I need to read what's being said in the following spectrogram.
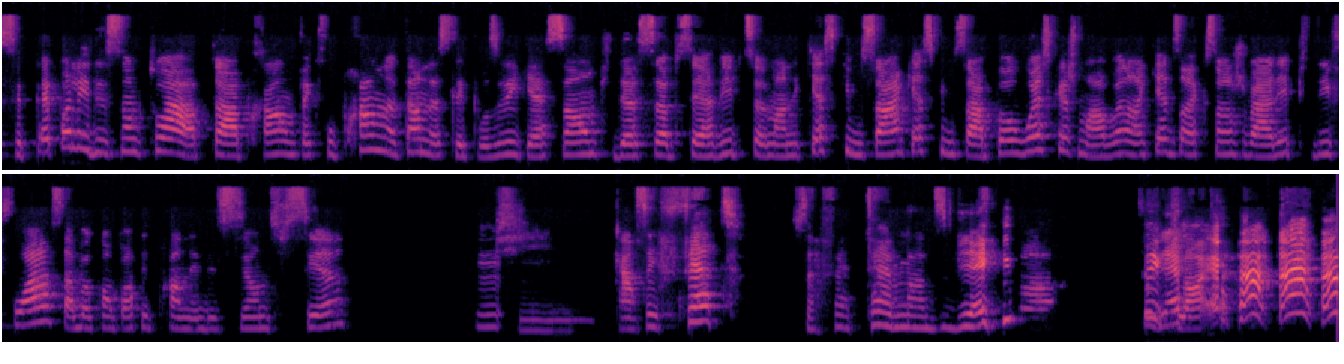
C'est peut-être pas les décisions que toi tu as à prendre. Fait qu'il faut prendre le temps de se les poser des questions, puis de s'observer, puis de se demander qu'est-ce qui me sert, qu'est-ce qui me sert pas, où est-ce que je m'en vais, dans quelle direction je vais aller? Puis des fois, ça va comporter de prendre des décisions difficiles. Mm. Puis quand c'est fait, ça fait tellement du bien. Ah. C'est clair.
